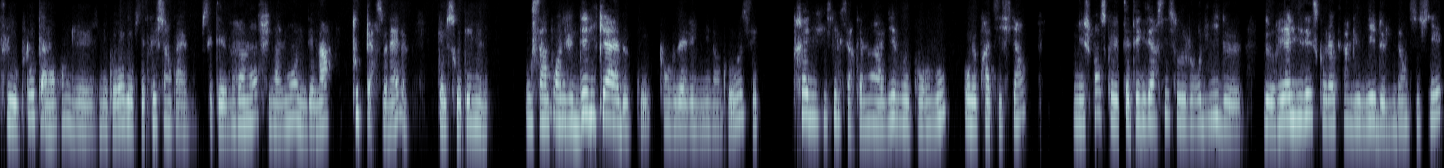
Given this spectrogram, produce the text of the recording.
plus haut plot à l'encontre du gynécologue obstétricien, par exemple. C'était vraiment finalement une démarche toute personnelle qu'elle souhaitait mener. Donc c'est un point de vue délicat à adopter quand vous avez une mise en cause. C'est très difficile certainement à vivre pour vous, pour le praticien. Mais je pense que cet exercice aujourd'hui de, de réaliser ce colloque singulier, de l'identifier,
